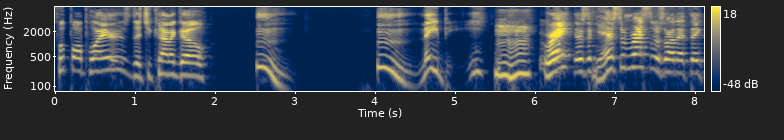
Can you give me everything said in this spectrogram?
football players that you kind of go, hmm, hmm, maybe. Mm-hmm. Right? There's a, yeah. there's some wrestlers on that thing.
